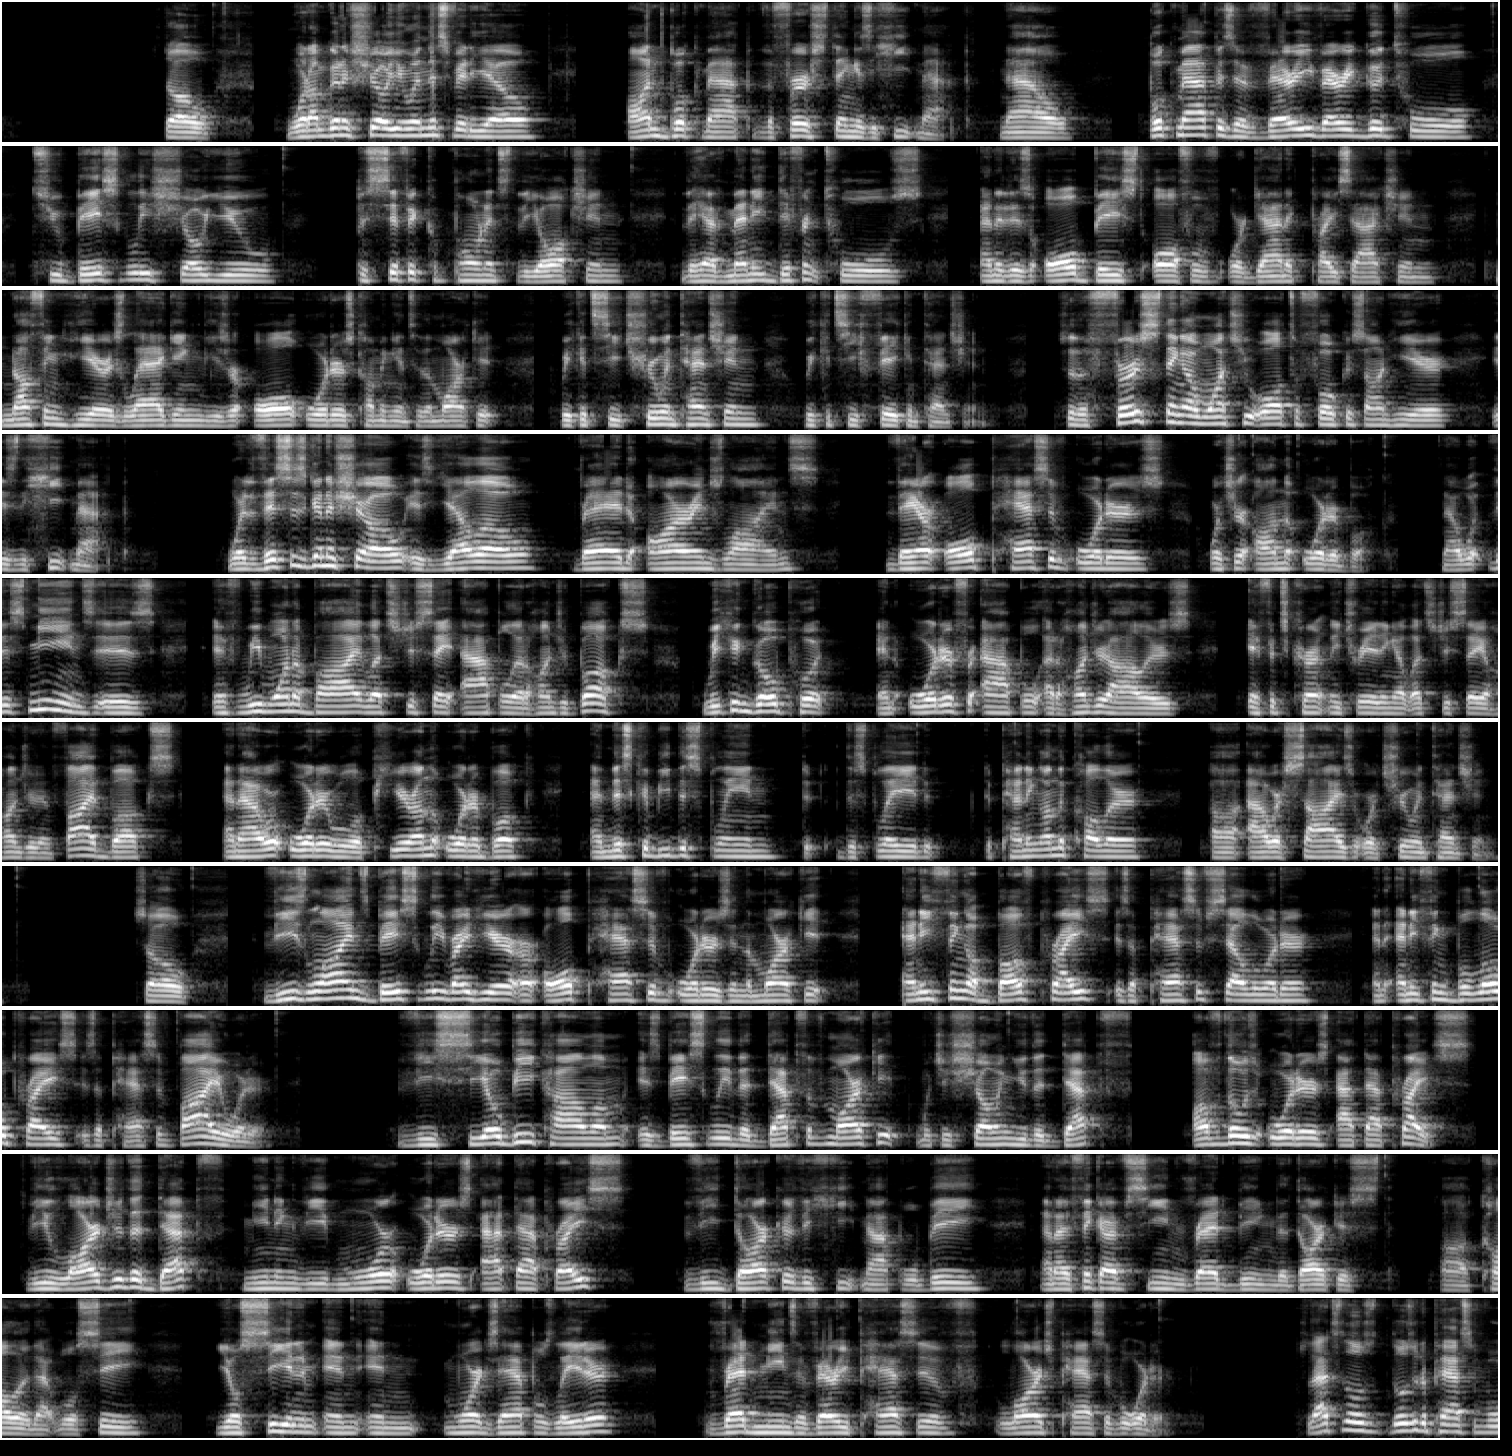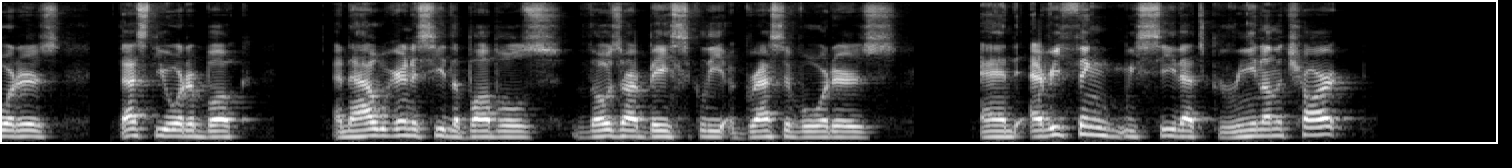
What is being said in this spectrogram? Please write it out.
So what I'm going to show you in this video on Bookmap, the first thing is a heat map. Now, Bookmap is a very, very good tool to basically show you specific components to the auction they have many different tools, and it is all based off of organic price action. Nothing here is lagging. These are all orders coming into the market. We could see true intention, we could see fake intention. So the first thing I want you all to focus on here is the heat map. What this is going to show is yellow, red, orange lines. They are all passive orders which are on the order book. Now what this means is if we want to buy, let's just say Apple at 100 bucks, we can go put an order for Apple at $100 if it's currently trading at let's just say 105 bucks and our order will appear on the order book and this could be displayed displayed depending on the color uh, our size or true intention. So these lines basically right here are all passive orders in the market. Anything above price is a passive sell order and anything below price is a passive buy order. The COB column is basically the depth of market which is showing you the depth of those orders at that price. The larger the depth, meaning the more orders at that price, the darker the heat map will be. And I think I've seen red being the darkest uh, color that we'll see. You'll see in, in, in more examples later. Red means a very passive, large passive order. So that's those those are the passive orders. That's the order book. And now we're going to see the bubbles. Those are basically aggressive orders. And everything we see that's green on the chart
